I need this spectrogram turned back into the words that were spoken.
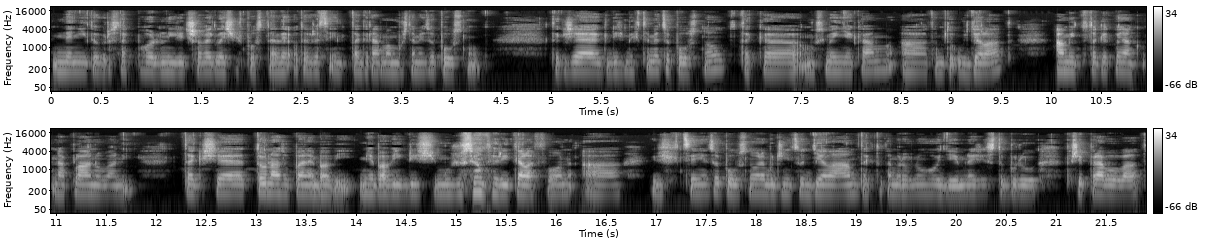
není to prostě tak pohodlný, že člověk leží v posteli, otevře si Instagram a může tam něco poustnout. Takže když my chceme něco postnout, tak eh, musíme jít někam a tam to udělat a mít to tak jako nějak naplánovaný. Takže to nás úplně nebaví. Mě baví, když můžu si otevřít telefon a když chci něco pousnout nebo když něco dělám, tak to tam rovnou hodím, než si to budu připravovat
